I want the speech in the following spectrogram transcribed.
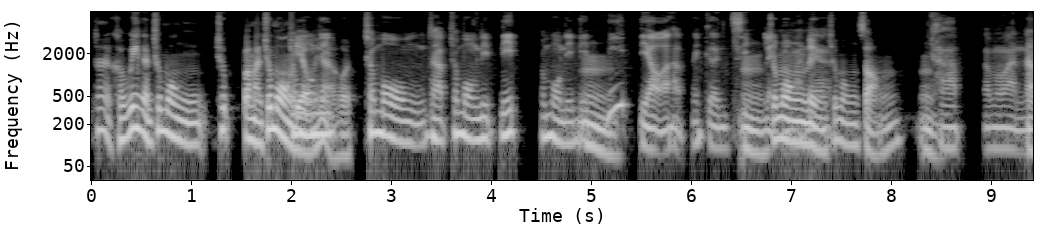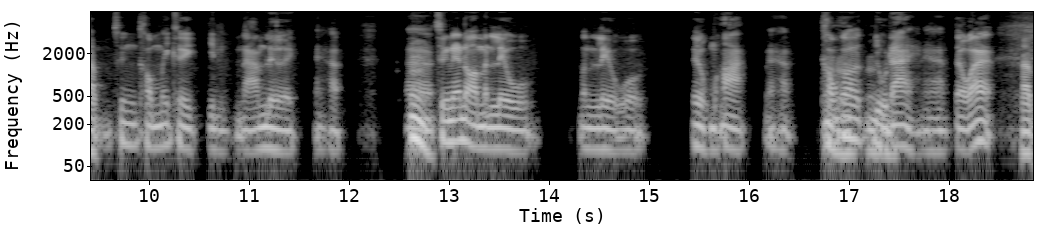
เท่าไหร่เขาวิ่งกันชั่วโมงชั่วประมาณชั่วโมงเดียวชั่วโมงนิเนี่ดยโค้ชชั่วโมงครับชั่วโมงนิดนิดๆชั่วโมงนิดนิอืดมนิดเดียวอะครับ ไม่เกินสิอืบมอะไรชั่วโมงประาณหนึ่งเยชั่วโมงสองอืมครับประมาณคนั้รันบซึ่งเขาไม่เคยกินน้ำเลยนะครับเอ่ออมซึ่งแน่นอนมันเร็วมันเร็วเร็วมากนะครับ เขาก็อืมอยู่ได้นะครับ แต่ว่าครับ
